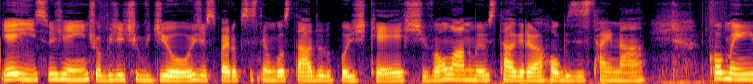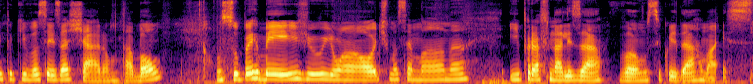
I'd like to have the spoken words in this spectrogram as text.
E é isso, gente, o objetivo de hoje. Espero que vocês tenham gostado do podcast. Vão lá no meu Instagram, Steinar. Comenta o que vocês acharam, tá bom? Um super beijo e uma ótima semana. E para finalizar, vamos se cuidar mais.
